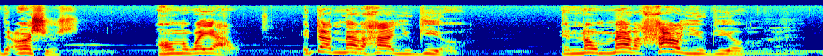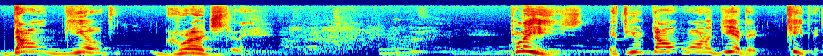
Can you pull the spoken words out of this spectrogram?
the ushers, on the way out. It doesn't matter how you give. And no matter how you give, don't give grudgingly. Please, if you don't want to give it, keep it.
